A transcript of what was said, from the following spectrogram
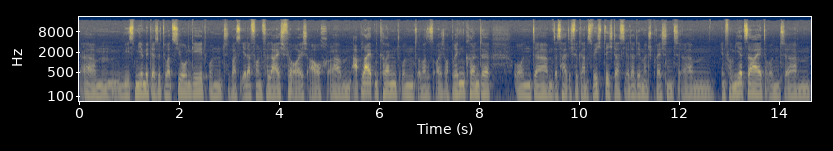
wie es mir mit der Situation geht und was ihr davon vielleicht für euch auch ähm, ableiten könnt und was es euch auch bringen könnte und ähm, das halte ich für ganz wichtig, dass ihr da dementsprechend ähm, informiert seid. Und ähm,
